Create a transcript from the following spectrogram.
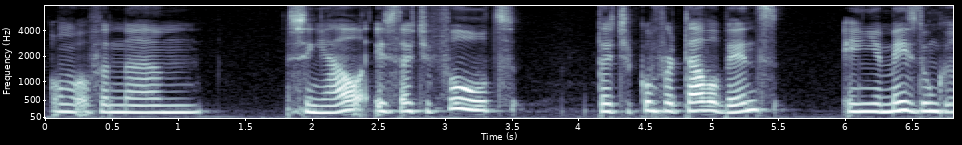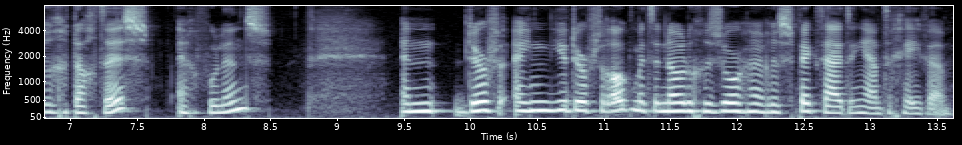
of een ehm, signaal, is dat je voelt dat je comfortabel bent in je meest donkere gedachten en gevoelens. En, durf, en je durft er ook met de nodige zorg en respectuiting aan te geven.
